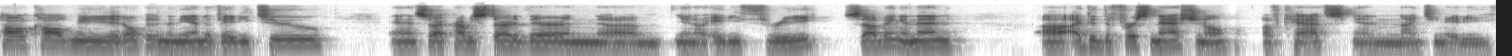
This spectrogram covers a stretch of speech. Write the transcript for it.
Paul called me. It opened in the end of '82, and so I probably started there in um, you know '83 subbing, and then uh, I did the first national of Cats in 1980,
